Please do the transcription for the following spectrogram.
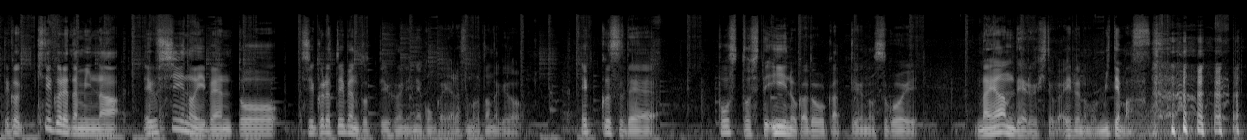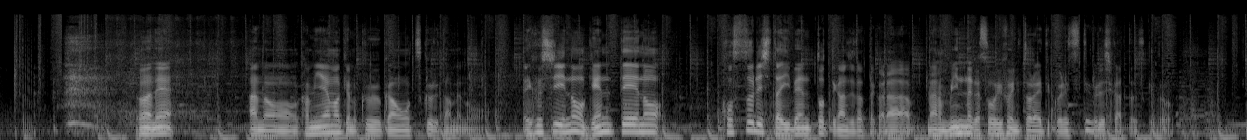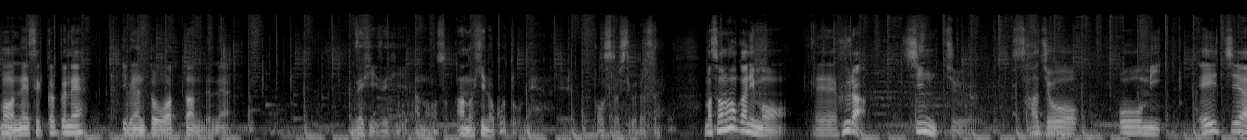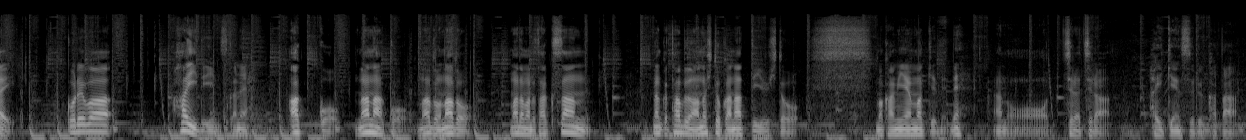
てか来てくれたみんな FC のイベントシークレットイベントっていう風にね今回やらせてもらったんだけど X でポストしていいのかどうかっていうのすごい悩んでる人がいるのも見てます。まあねあの神山家の空間を作るための FC の限定のこっそりしたイベントって感じだったからあのみんながそういう風に捉えてくれてて嬉しかったですけどもうねせっかくねイベント終わったんでねぜひぜひあのあの日のことをねポストしてください、まあ、その他にも、えーフラ真鍮砂上近江 HI これは「はい」でいいんですかね。アッコ七子などなどまだまだたくさんなんか多分あの人かなっていう人、まあ、神山家でねあのーチラチラ拝見する方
